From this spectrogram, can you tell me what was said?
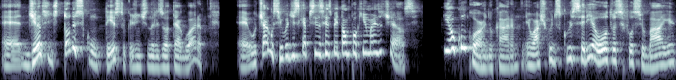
É, diante de todo esse contexto que a gente analisou até agora, é, o Thiago Silva disse que é preciso respeitar um pouquinho mais o Chelsea. E eu concordo, cara. Eu acho que o discurso seria outro se fosse o Bayern,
